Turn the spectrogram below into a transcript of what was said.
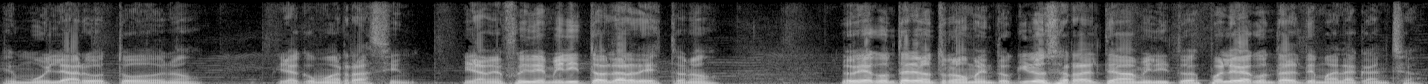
es muy largo todo, ¿no? Mirá cómo es Racing. Mirá, me fui de Milito a hablar de esto, ¿no? Lo voy a contar en otro momento. Quiero cerrar el tema de Milito. Después le voy a contar el tema de la cancha.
